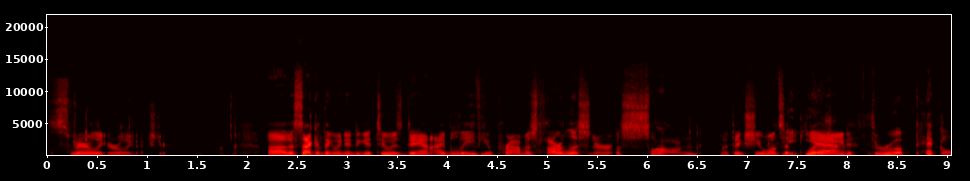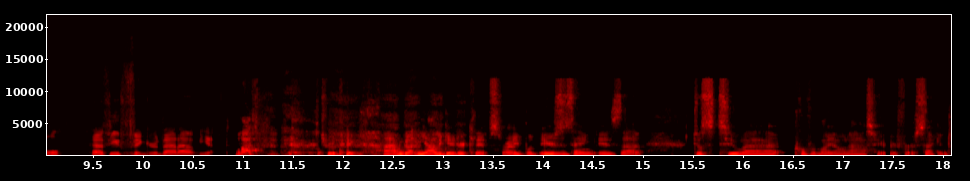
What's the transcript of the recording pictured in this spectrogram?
Sweet. fairly early next year. Uh, the second thing we need to get to is Dan. I believe you promised our listener a song. I think she wants it played yeah. through a pickle. Have you figured that out yet? What? True. I haven't got any alligator clips, right? But here's the thing: is that just to uh, cover my own ass here for a second,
